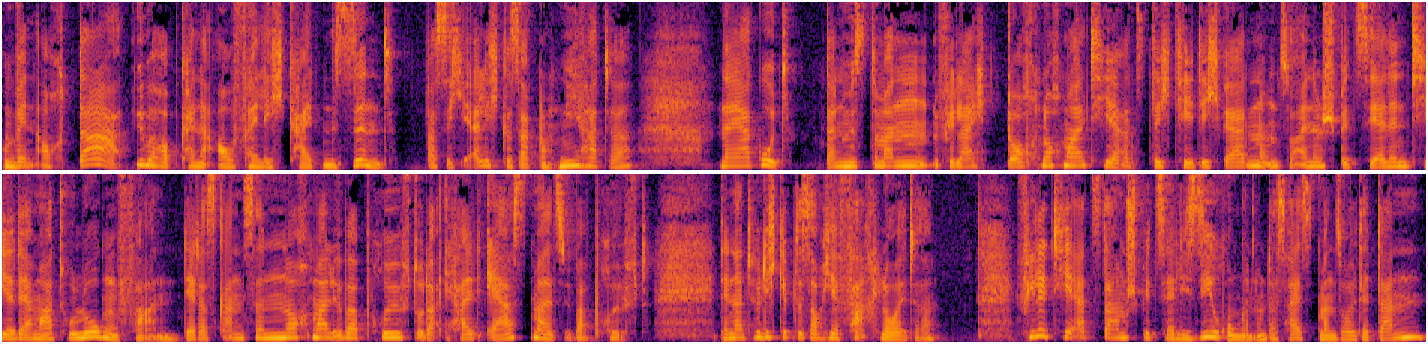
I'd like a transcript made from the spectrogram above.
Und wenn auch da überhaupt keine Auffälligkeiten sind, was ich ehrlich gesagt noch nie hatte, naja gut, dann müsste man vielleicht doch nochmal tierärztlich tätig werden und zu einem speziellen Tierdermatologen fahren, der das Ganze nochmal überprüft oder halt erstmals überprüft. Denn natürlich gibt es auch hier Fachleute. Viele Tierärzte haben Spezialisierungen und das heißt, man sollte dann,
